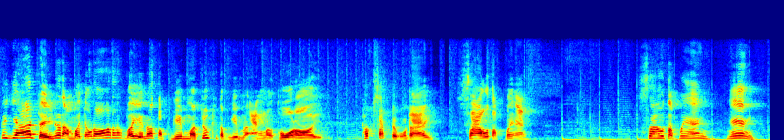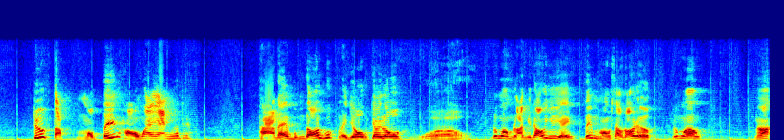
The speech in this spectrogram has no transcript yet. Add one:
Cái giá trị nó nằm ở chỗ đó đó. Bởi vì nó tập gym mà trước khi tập gym là ăn là thua rồi. Thất sách rồi con trai. Sau tập mới ăn. Sau tập mới ăn nha trước tập một tiếng hồn ai ăn hết á. Thà để bụng đói quất này vô chơi luôn. Wow. Đúng không? Làm gì đói như vậy? Tiếng đồng hồ sao đói được? Đúng không? Nó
